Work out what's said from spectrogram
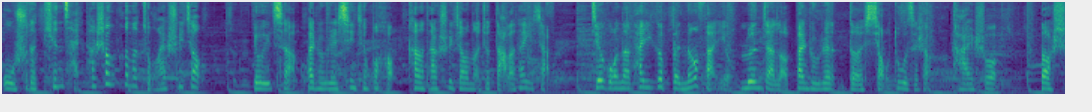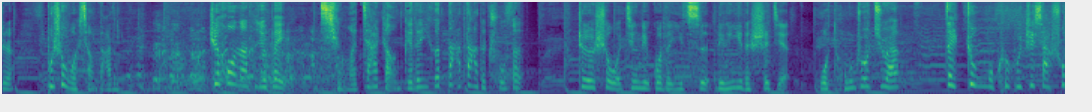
武术的天才，他上课呢总爱睡觉。有一次啊，班主任心情不好，看到他睡觉呢，就打了他一下。”结果呢，他一个本能反应，抡在了班主任的小肚子上。他还说：“老师，不是我想打你。”之后呢，他就被请了家长，给了一个大大的处分。这就是我经历过的一次灵异的事件。我同桌居然在众目睽睽之下说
